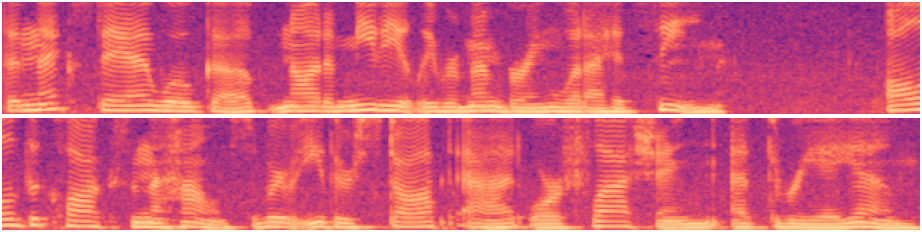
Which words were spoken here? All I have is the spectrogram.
The next day I woke up not immediately remembering what I had seen. All of the clocks in the house were either stopped at or flashing at 3 a.m.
